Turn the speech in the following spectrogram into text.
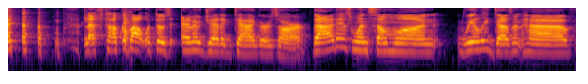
Let's talk about what those energetic daggers are. That is when someone really doesn't have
